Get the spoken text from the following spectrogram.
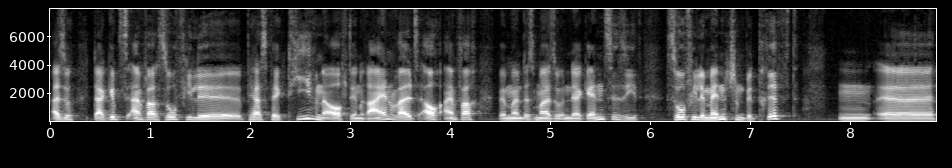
Also da gibt es einfach so viele Perspektiven auf den Rhein, weil es auch einfach, wenn man das mal so in der Gänze sieht, so viele Menschen betrifft. Äh,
